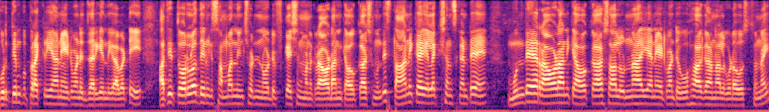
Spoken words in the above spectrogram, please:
గుర్తింపు ప్రక్రియ అనేటువంటిది జరిగింది కాబట్టి అతి త్వరలో దీనికి సంబంధించిన నోటిఫికేషన్ మనకు రావడానికి అవకాశం ఉంది. స్థానిక ఎలక్షన్స్ కంటే ముందే రావడానికి అవకాశాలు ఉన్నాయి అనేటువంటి ఊహాగానాలు కూడా వస్తున్నాయి.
